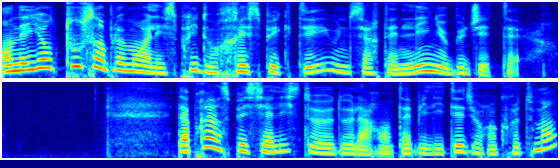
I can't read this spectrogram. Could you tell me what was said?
en ayant tout simplement à l'esprit de respecter une certaine ligne budgétaire. D'après un spécialiste de la rentabilité du recrutement,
